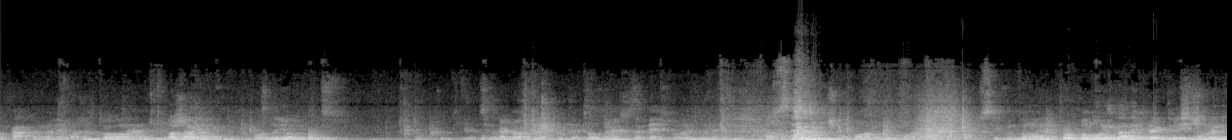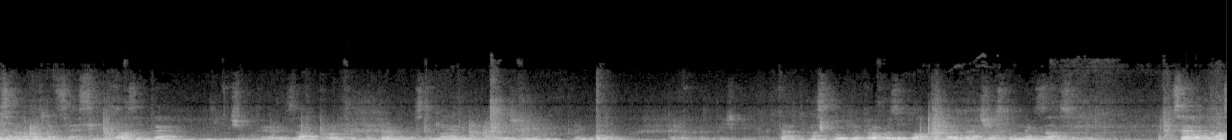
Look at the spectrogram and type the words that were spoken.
По факту ми не можемо. Хто бажає ознайомитись, Це треба вникнути, то знаєш, за 5 хвилин ми А не все, нічого поганого немає. Тому пропоную даний проект рішення винести на розгляд сесії. За за те, 4 за, проти, підтримуємо. Рішення прийнято. Так, наступне про безоплатну передачу основних засобів. Це у нас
